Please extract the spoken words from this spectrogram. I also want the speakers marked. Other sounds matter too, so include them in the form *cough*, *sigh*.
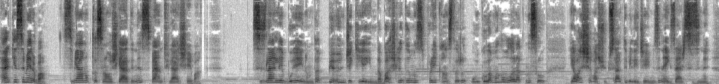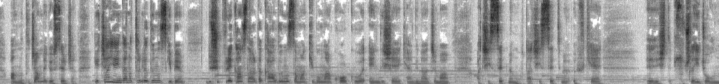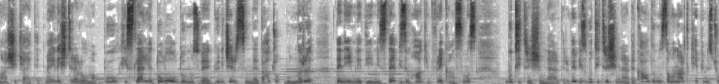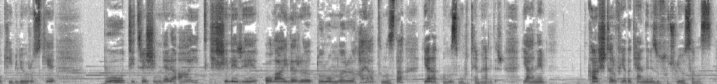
Speaker 1: Herkese merhaba. Simya noktasına hoş geldiniz. Ben Tülay Şeyban. Sizlerle bu yayınımda bir önceki yayında başladığımız frekansları uygulamalı olarak nasıl yavaş yavaş yükseltebileceğimizin egzersizini anlatacağım ve göstereceğim. Geçen yayından hatırladığınız gibi düşük frekanslarda kaldığımız zaman ki bunlar korku, endişe, kendini acıma, aç hissetme, muhtaç hissetme, öfke, işte suçlayıcı olma, şikayet etme, eleştirel olma bu hislerle dolu olduğumuz ve gün içerisinde daha çok bunları deneyimlediğimizde bizim hakim frekansımız bu titreşimlerdir ve biz bu titreşimlerde kaldığımız zaman artık hepimiz çok iyi biliyoruz ki bu titreşimlere ait kişileri, olayları, durumları hayatımızda yaratmamız muhtemeldir. Yani karşı tarafı ya da kendinizi suçluyorsanız,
